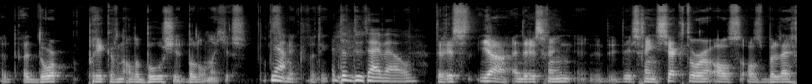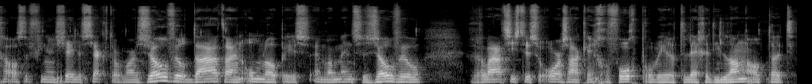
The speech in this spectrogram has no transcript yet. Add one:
het, het doorprikken van alle bullshit ballonnetjes. Dat Ja. vind ik, wat ik Dat doet hij wel. er is, ja, en er is geen, er is geen sector als, als beleggen als de financiële sector waar zoveel data in omloop is en waar mensen zoveel relaties tussen oorzaak en gevolg proberen te leggen die lang altijd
